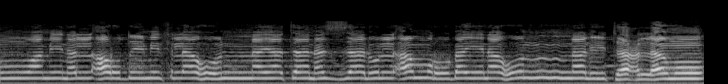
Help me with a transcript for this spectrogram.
ومن الأرض مثلهن. يتنزل الأمر بينهن لتعلموا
